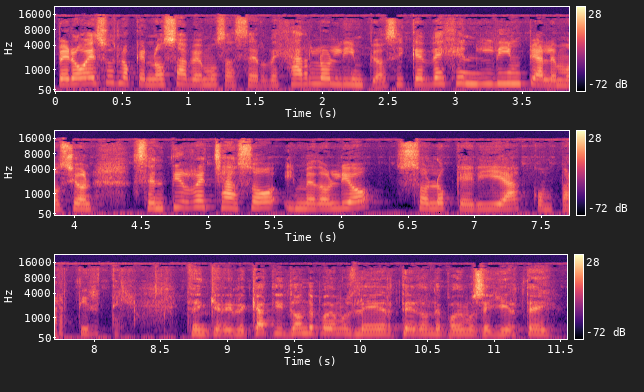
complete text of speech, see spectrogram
Pero eso es lo que no sabemos hacer, dejarlo limpio. Así que dejen limpia la emoción. Sentí rechazo y me dolió, solo quería compartírtelo. Está increíble. Katy, ¿dónde podemos leerte? ¿Dónde podemos seguirte?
